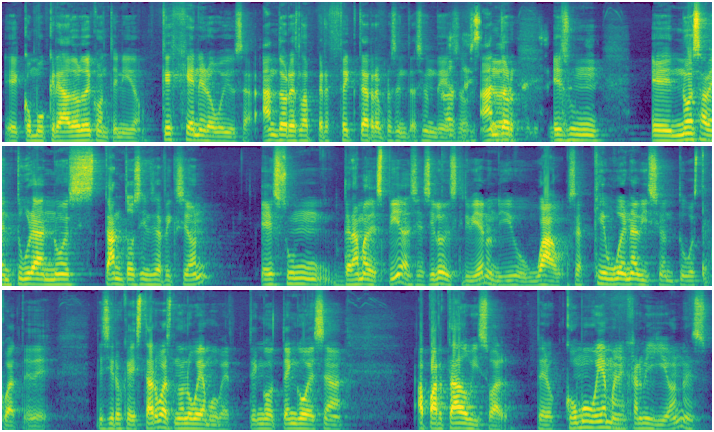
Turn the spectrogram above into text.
eh, como creador de contenido. ¿Qué género voy a usar? Andor es la perfecta representación de ah, eso. Andor es un, eh, no es aventura, no es tanto ciencia ficción. Es un drama de espías y así lo describieron. Y digo, wow, o sea, qué buena visión tuvo este cuate de decir, ok, Star Wars no lo voy a mover. Tengo, tengo esa apartado visual. Pero cómo voy a manejar mi guion es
